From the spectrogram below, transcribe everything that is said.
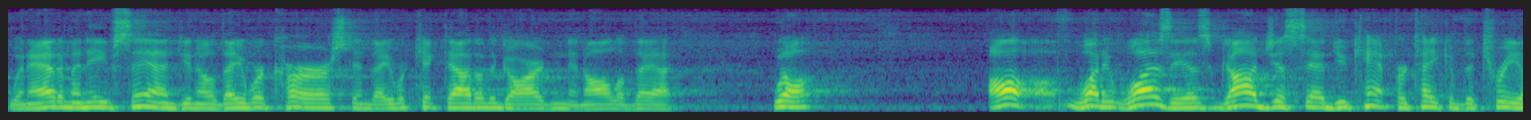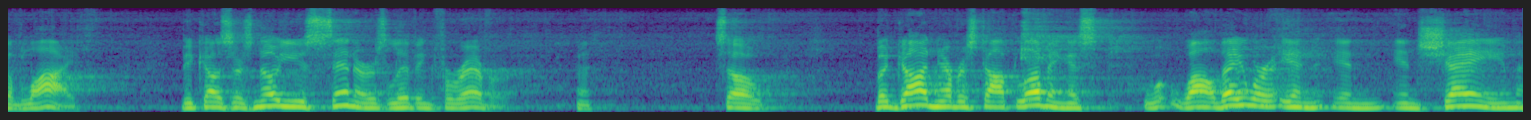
when Adam and Eve sinned, you know, they were cursed and they were kicked out of the garden and all of that. Well, all, what it was is God just said, you can't partake of the tree of life because there's no use sinners living forever. so, but God never stopped loving us. While they were in, in, in shame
